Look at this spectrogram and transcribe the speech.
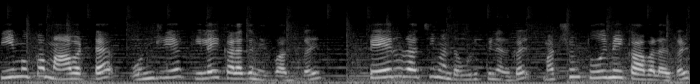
திமுக மாவட்ட ஒன்றிய கிளை கழக நிர்வாகிகள் பேரூராட்சி மன்ற உறுப்பினர்கள் மற்றும் தூய்மை காவலர்கள்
